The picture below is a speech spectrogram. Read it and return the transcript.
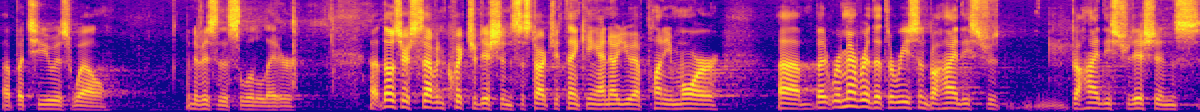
uh, but to you as well. I'm going to visit this a little later. Uh, those are seven quick traditions to start you thinking. I know you have plenty more, uh, but remember that the reason behind these tra- behind these traditions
